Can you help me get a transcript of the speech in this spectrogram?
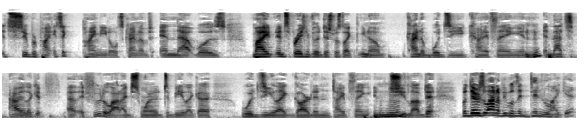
it's super pine. It's like pine needles kind of, and that was my inspiration for the dish. Was like you know kind of woodsy kind of thing, and mm-hmm. and that's how I look at at food a lot. I just wanted it to be like a woodsy like garden type thing, and mm-hmm. she loved it. But there was a lot of people that didn't like it,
